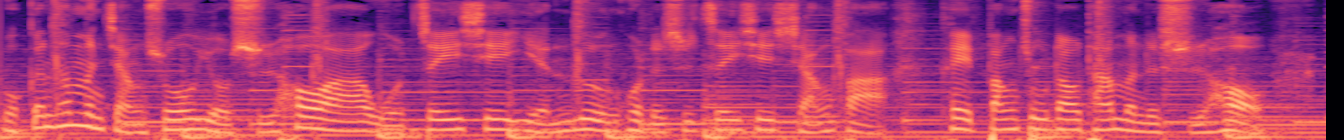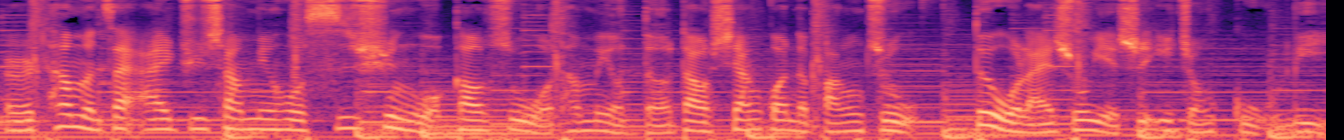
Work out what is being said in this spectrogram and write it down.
我跟他们讲说，有时候啊，我这一些言论或者是这一些想法可以帮助到他们的时候，而他们在 IG 上面或私讯我，告诉我他们有得到相关的帮助，对我来说也是一种鼓励。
